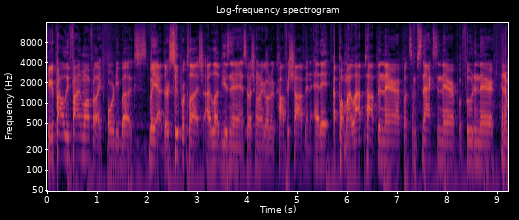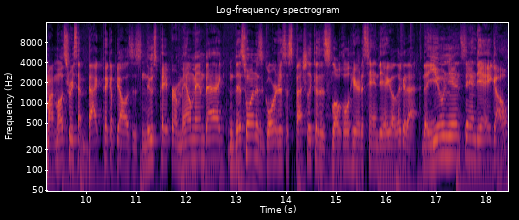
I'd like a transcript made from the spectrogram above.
You could probably find one for like 40 bucks. But yeah, they're super clutch. I love using it, especially when I go to a coffee shop and edit. I put my laptop in there, I put some snacks in there, I put food in there. And in my most recent bag pickup, y'all, is this newspaper mailman bag. And this one is gorgeous, especially because it's local here to San Diego. Look at that. The Union San Diego.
